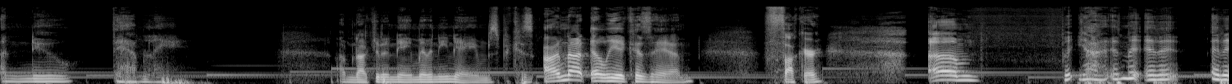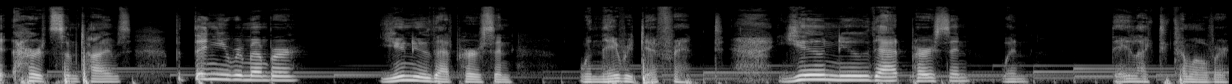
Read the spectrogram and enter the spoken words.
A new family. I'm not going to name any names because I'm not Elia Kazan fucker. Um, but yeah, and it, and it and it hurts sometimes. But then you remember, you knew that person when they were different. You knew that person when they like to come over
